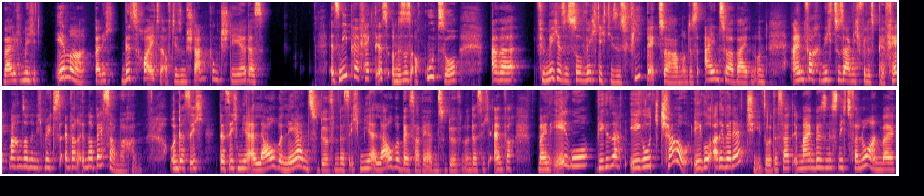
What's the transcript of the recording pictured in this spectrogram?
Weil ich mich immer, weil ich bis heute auf diesem Standpunkt stehe, dass es nie perfekt ist und es ist auch gut so, aber für mich ist es so wichtig, dieses Feedback zu haben und es einzuarbeiten und einfach nicht zu sagen, ich will es perfekt machen, sondern ich möchte es einfach immer besser machen. Und dass ich, dass ich mir erlaube, lernen zu dürfen, dass ich mir erlaube, besser werden zu dürfen und dass ich einfach mein Ego, wie gesagt, Ego, ciao, Ego arrivederci. So, das hat in meinem Business nichts verloren, weil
